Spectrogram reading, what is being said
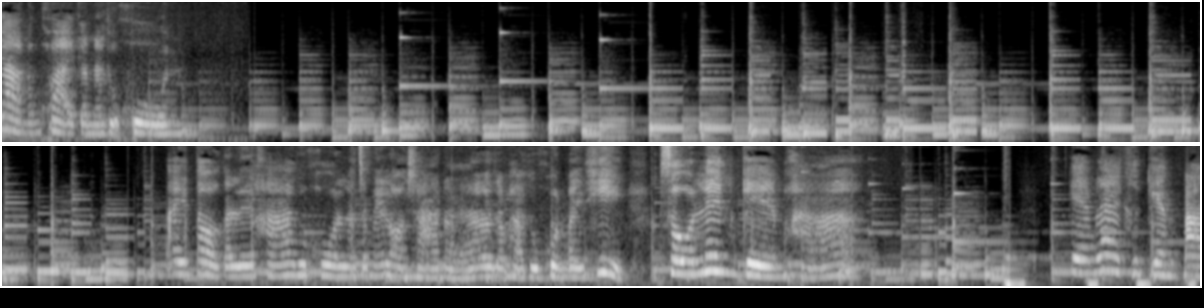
ย่าน้องควายกันนะทุกคน ต่อกันเลยค่ะทุกคนเราจะไม่รอช้าหน่อยนะเราจะพาทุกคนไปที่โซนเล่นเกมค่ะ เกมแรกคือเกมปลา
